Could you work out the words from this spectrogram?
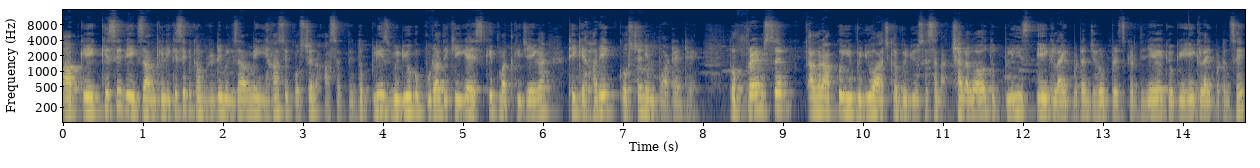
आपके किसी भी एग्ज़ाम के लिए, किसी भी कम्पिटेटिव एग्ज़ाम में यहाँ से क्वेश्चन आ सकते हैं। तो प्लीज़ वीडियो को पूरा देखिएगा स्किप मत कीजिएगा, ठीक है? हर एक क्वेश्चन इंपॉर्टेंट है। तो फ्रेंड्स अगर आपको ये वीडियो आज का वीडियो सेशन अच्छा लगा हो तो प्लीज़ एक लाइक बटन ज़रूर प्रेस कर दीजिएगा, क्योंकि एक लाइक बटन से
